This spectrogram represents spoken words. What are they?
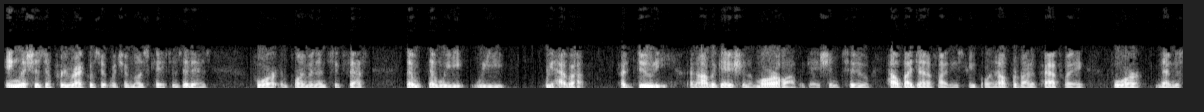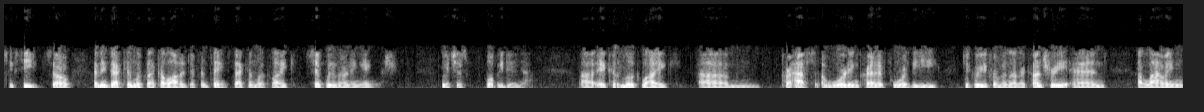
English is a prerequisite, which in most cases it is, for employment and success, then, then we, we, we have a, a duty, an obligation, a moral obligation to help identify these people and help provide a pathway for them to succeed. So I think that can look like a lot of different things. That can look like simply learning English, which is what we do now. Uh, it could look like um, perhaps awarding credit for the degree from another country and allowing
